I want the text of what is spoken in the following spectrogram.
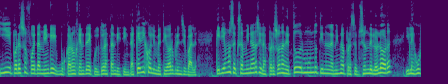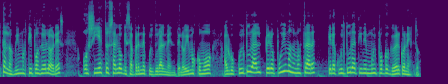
Y por eso fue también que buscaron gente de culturas tan distintas. ¿Qué dijo el investigador principal? Queríamos examinar si las personas de todo el mundo tienen la misma percepción del olor y les gustan los mismos tipos de olores o si esto es algo que se aprende culturalmente. Lo vimos como algo cultural, pero pudimos demostrar que la cultura tiene muy poco que ver con esto.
